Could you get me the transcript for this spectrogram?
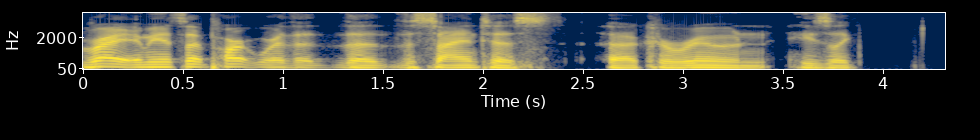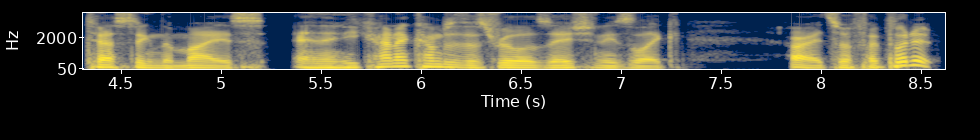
right i mean it's that part where the the, the scientist uh Carune, he's like testing the mice and then he kind of comes to this realization he's like all right so if i put it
